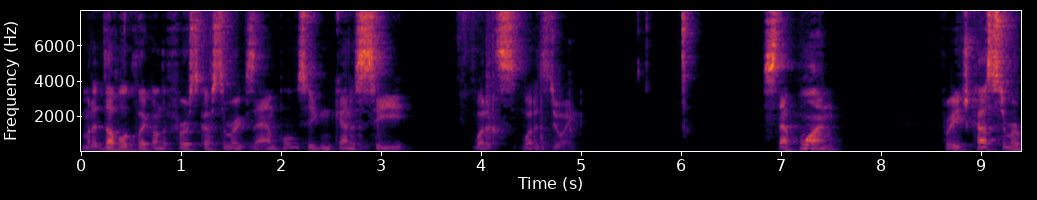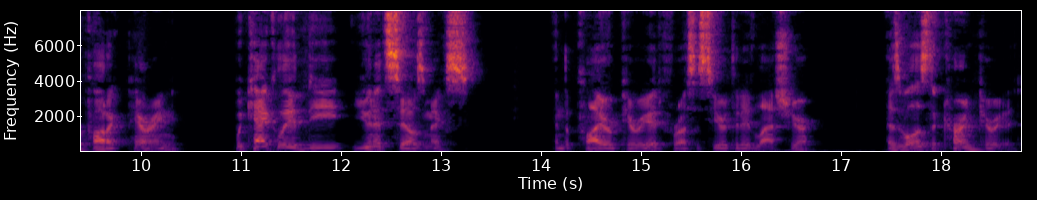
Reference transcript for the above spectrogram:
I'm going to double click on the first customer example so you can kind of see what it's, what it's doing. Step one, for each customer product pairing, we calculate the unit sales mix in the prior period for us as year to date last year, as well as the current period.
